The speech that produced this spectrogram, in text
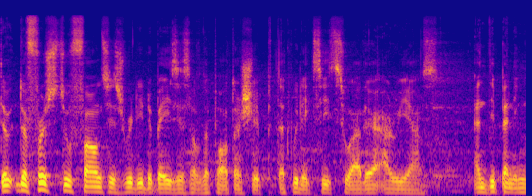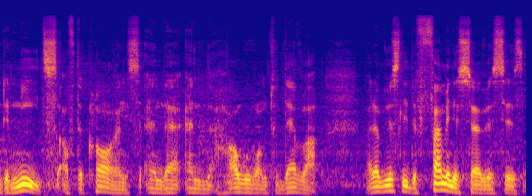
The, the first two funds is really the basis of the partnership that will exist to other areas and depending the needs of the clients and, uh, and how we want to develop. But obviously the family services,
